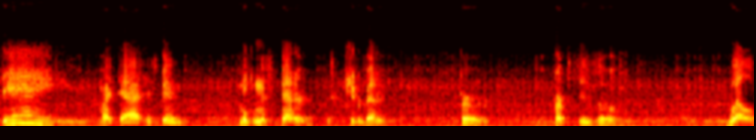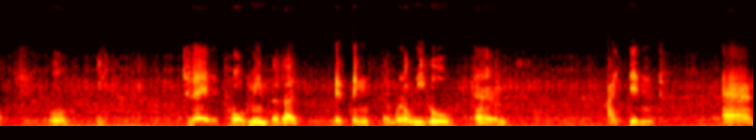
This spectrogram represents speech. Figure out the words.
day. My dad has been making this better, this computer better, for purposes of, well, well today it told me that I did things that were illegal and I didn't. And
